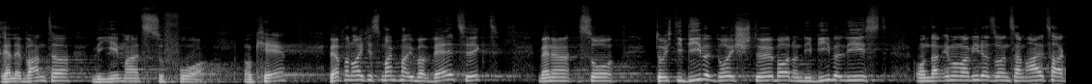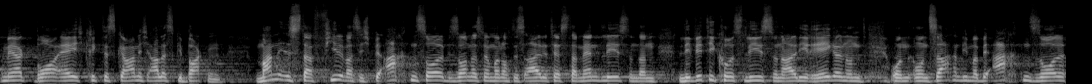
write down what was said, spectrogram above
Relevanter wie jemals zuvor. Okay? Wer von euch ist manchmal überwältigt, wenn er so durch die Bibel durchstöbert und die Bibel liest und dann immer mal wieder so in seinem Alltag merkt, boah, ey, ich krieg das gar nicht alles gebacken. Mann, ist da viel, was ich beachten soll, besonders wenn man noch das Alte Testament liest und dann Levitikus liest und all die Regeln und, und, und Sachen, die man beachten soll.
